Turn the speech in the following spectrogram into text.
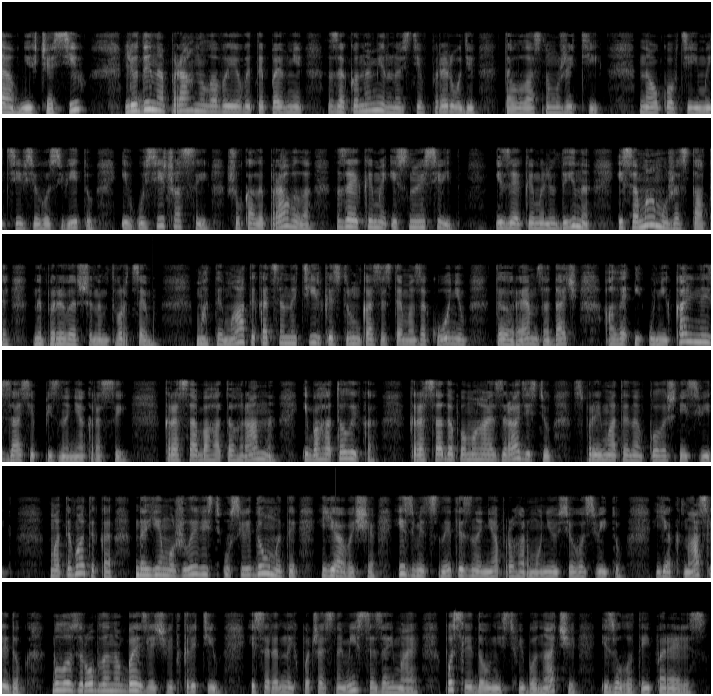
давніх часів людина прагнула виявити певні закономірності в природі та власному житті. Науковці і митці всього світу і в усі часи шукали правила, за якими існує світ, і за якими людина і сама може стати неперевершеним творцем. Математика це не тільки струнка система законів, теорем, задач, але і унікальний засіб пізнання краси. Краса багатогранна і багатолика. Краса допомагає з радістю сприймати навколишній світ. Математика дає можливість усвідомити явища і зміцнити знання про гармонію всього світу. Як наслідок було зроблено безліч відкриттів, і серед них почесне місце займає послідовність Фібоначчі і золотий переріз.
